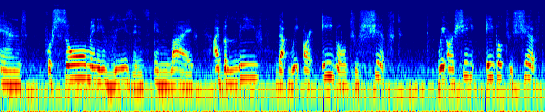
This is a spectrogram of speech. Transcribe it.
and for so many reasons in life, I believe that we are able to shift. We are able to shift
